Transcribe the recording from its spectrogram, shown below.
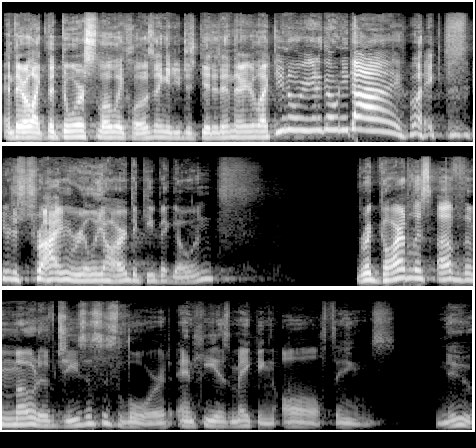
And they're like the door slowly closing and you just get it in there. You're like do you know where you're gonna go when you die? Like you're just trying really hard to keep it going. Regardless of the motive jesus is lord and he is making all things new.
